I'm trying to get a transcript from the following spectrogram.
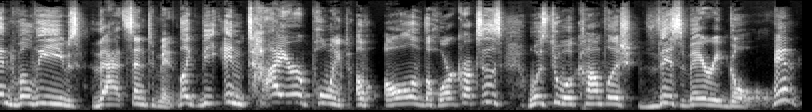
and believes that sentiment. Like the entire point of all of the Horcruxes was to accomplish this very goal. And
